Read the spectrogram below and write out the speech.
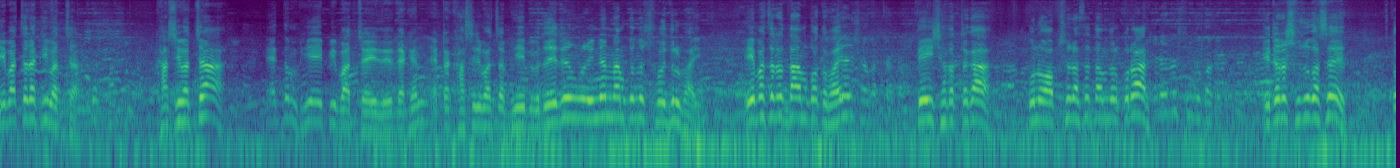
এই বাচ্চাটা কি বাচ্চা? খাসি বাচ্চা? একদম ভিআইপি বাচ্চা এই যে দেখেন, একটা খাসির বাচ্চা ভিআইপি বাচ্চা। এদের ইনার নাম কিন্তু শহীদুল ভাই। এই বাচ্চাটার দাম কত ভাই? তেইশ হাজার টাকা। কোনো অপশন আছে দাম দর করার? এটারও সুযোগ আছে। তো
